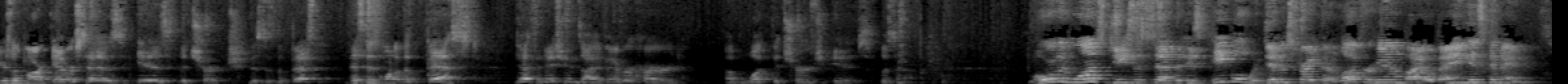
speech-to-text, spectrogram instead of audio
Here's what Mark Dever says is the church. This is the best this is one of the best definitions I have ever heard of what the church is. Listen up. More than once Jesus said that his people would demonstrate their love for him by obeying his commandments.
